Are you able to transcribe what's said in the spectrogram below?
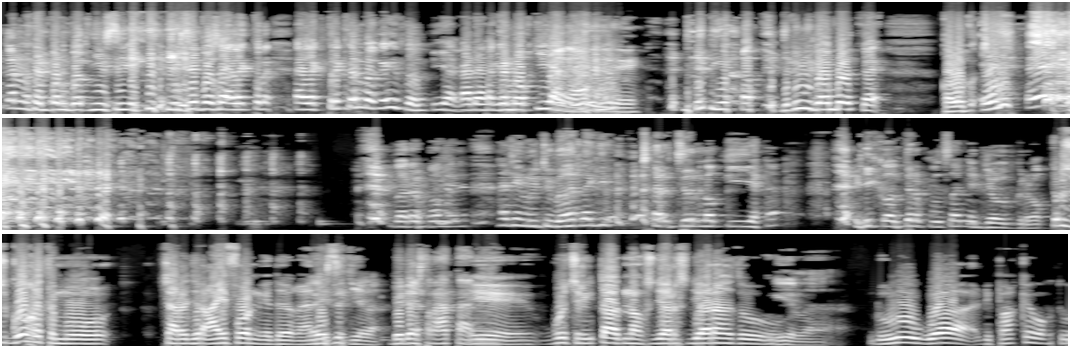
kan handphone buat ngisi ngisi pulsa elektrik elektrik kan pakai itu Iya, kadang pakai Nokia kan Iya. dia tinggal jadi lu diambil kayak kalau eh eh baru ngomong anjing lucu banget lagi charger Nokia di counter pulsa ngejogrok Terus gue ketemu charger iPhone gitu kan. Eh, itu gila beda strata nih. Iya, gue cerita tentang sejarah-sejarah tuh. gila Dulu gue dipakai waktu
